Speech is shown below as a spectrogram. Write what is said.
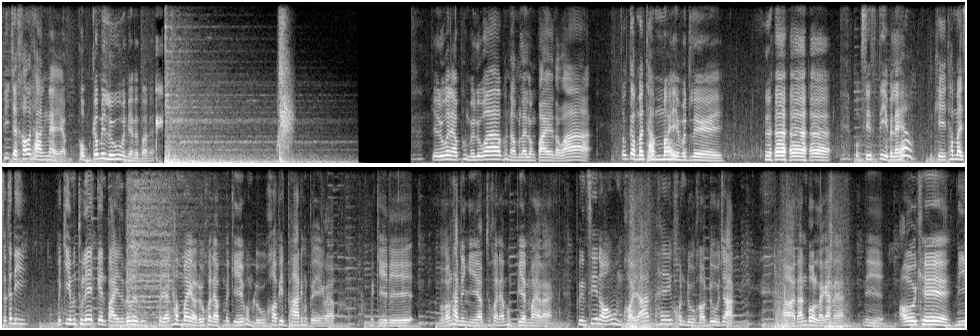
พี่จะเข้าทางไหนครับ ผมก็ไม่รู้เหมือนกันนะตอนนี้ยเกรู้นะครับผมไม่รู้ว่าผมทำอะไรลงไปแต่ว่า ต้องกลับมาทำใหม่หมดเลย ผมเสียสติไปแล้ว โอเคทำใหม่สักก็ดี มื่อกี้มันทุเรศเกินไปเลยขออนุญาตทำไมก่อนทุกคนครับ เมื่อกี้ผมรู้ข้อผิดพลาดของตัวเองแล้วครับเมื่อกี้นี้เราต้องทำอย่างนี้ครับทุกคนนะผมเปลี่ยนใหม่แล้วพื้นที่น้องผมขออนุญาตให้คนดูเขาดูจากด้านบนแล้วกันนะนี่โอเคนี่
